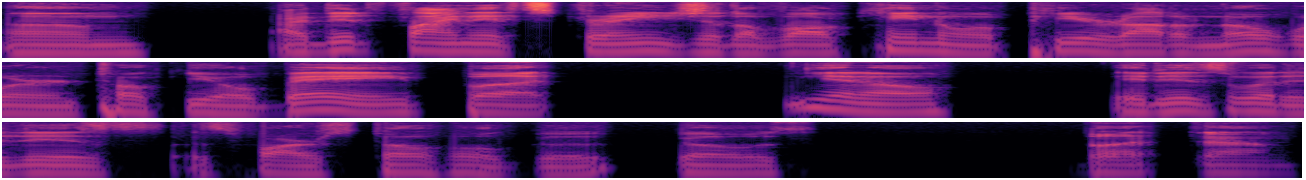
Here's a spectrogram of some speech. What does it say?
Um, I did find it strange that a volcano appeared out of nowhere in Tokyo Bay, but you know, it is what it is as far as Toho go- goes. But um,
